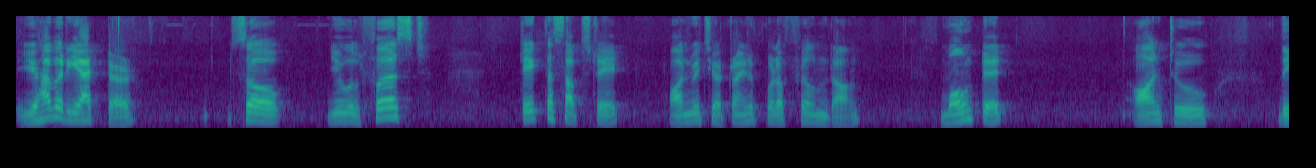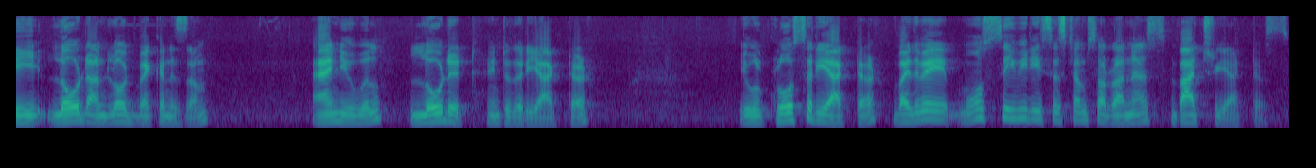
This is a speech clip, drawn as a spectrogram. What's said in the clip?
you have a reactor. So, you will first take the substrate on which you are trying to put a film down, mount it onto the load unload mechanism and you will load it into the reactor. You will close the reactor. By the way, most CVD systems are run as batch reactors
